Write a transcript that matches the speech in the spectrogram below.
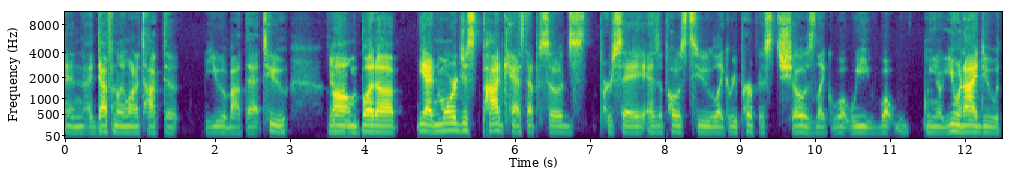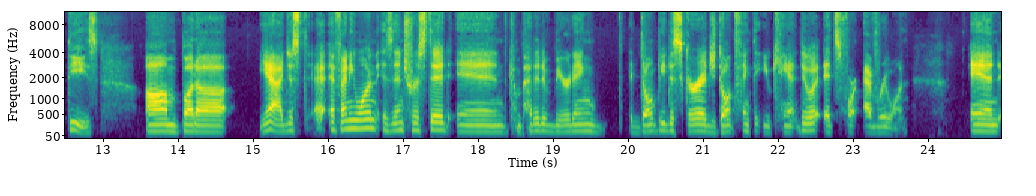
and I definitely want to talk to you about that too. Yeah. Um, but uh, yeah, and more just podcast episodes per se, as opposed to like repurposed shows like what we what you know you and I do with these. Um, but uh, yeah, I just if anyone is interested in competitive bearding, don't be discouraged. Don't think that you can't do it. It's for everyone. And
